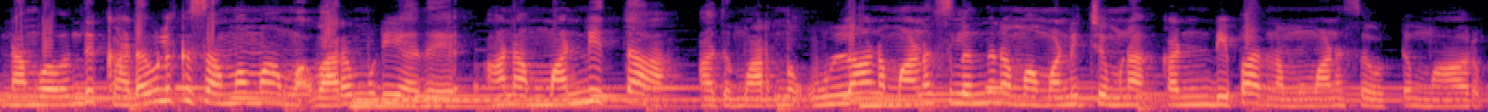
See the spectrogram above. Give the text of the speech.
நம்ம வந்து கடவுளுக்கு சமமாக ம- வர முடியாது. ஆனால் மன்னித்தா அது மறந்தும் உள்ளான மனசுலேருந்து நம்ம மன்னிச்சோம்னா கண்டிப்பாக அது நம்ம மனசை விட்டு மாறும்.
